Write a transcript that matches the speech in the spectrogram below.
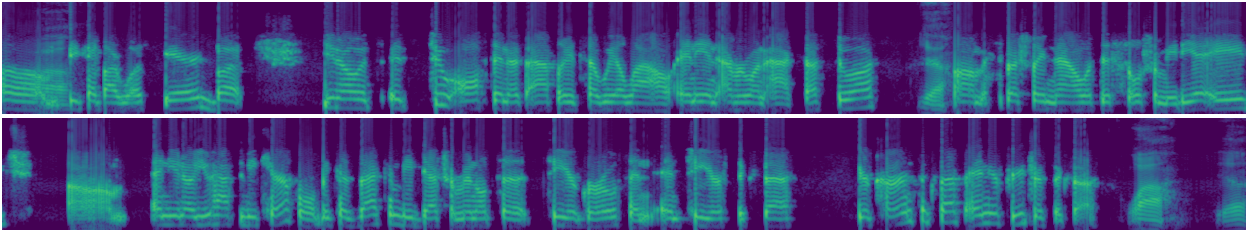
um, wow. because I was scared. But you know, it's it's too often as athletes that we allow any and everyone access to us yeah. Um, especially now with this social media age. Um, and you know, you have to be careful because that can be detrimental to, to your growth and, and to your success, your current success and your future success. Wow. Yeah.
